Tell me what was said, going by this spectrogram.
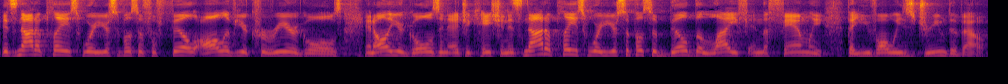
It's not a place where you're supposed to fulfill all of your career goals and all your goals in education. It's not a place where you're supposed to build the life and the family that you've always dreamed about.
